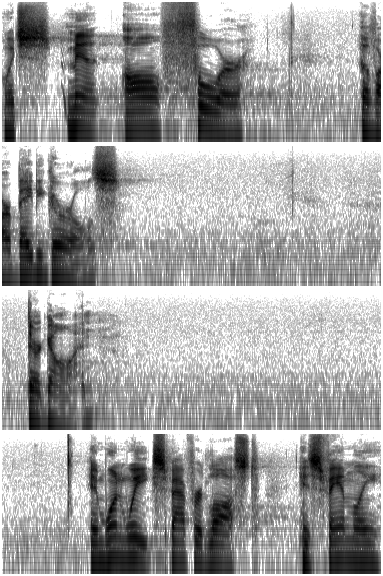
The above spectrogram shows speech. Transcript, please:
Which meant all four of our baby girls, they're gone. In one week, Spafford lost his family,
